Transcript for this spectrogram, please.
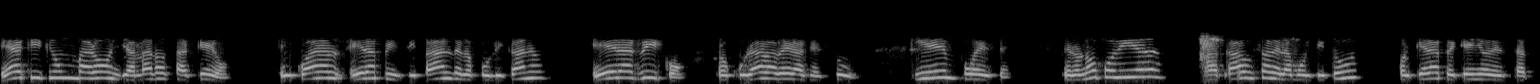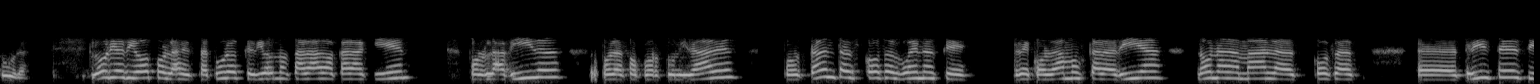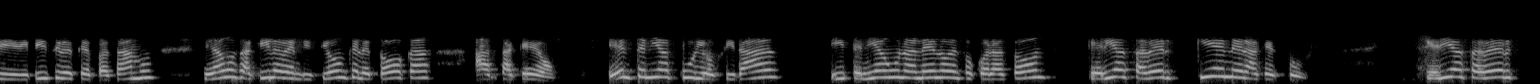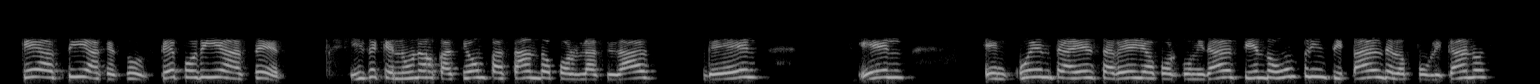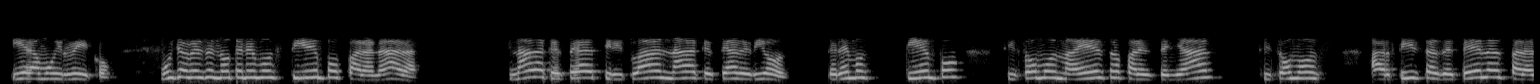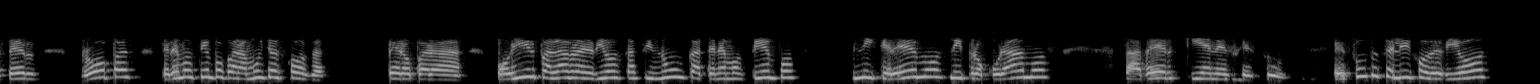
He aquí que un varón llamado Saqueo, el cual era principal de los publicanos, era rico, procuraba ver a Jesús. ¿Quién fuese? Pero no podía a causa de la multitud porque era pequeño de estatura. Gloria a Dios por las estaturas que Dios nos ha dado a cada quien, por la vida, por las oportunidades, por tantas cosas buenas que recordamos cada día, no nada más las cosas eh, tristes y difíciles que pasamos. Miramos aquí la bendición que le toca a Saqueo. Él tenía curiosidad y tenía un anhelo en su corazón, quería saber quién era Jesús, quería saber qué hacía Jesús, qué podía hacer. Dice que en una ocasión pasando por la ciudad de él, él encuentra esta bella oportunidad siendo un principal de los publicanos y era muy rico. Muchas veces no tenemos tiempo para nada nada que sea espiritual, nada que sea de Dios. Tenemos tiempo si somos maestros para enseñar, si somos artistas de telas para hacer ropas, tenemos tiempo para muchas cosas, pero para oír palabra de Dios casi nunca tenemos tiempo, ni queremos ni procuramos saber quién es Jesús. Jesús es el Hijo de Dios,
